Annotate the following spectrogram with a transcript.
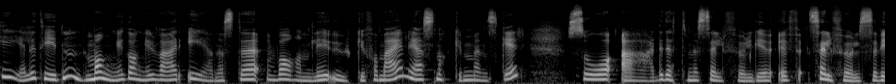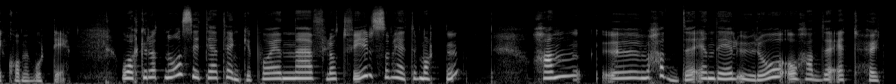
hele tiden, mange ganger hver eneste vanlige uke for meg når jeg snakker med mennesker, så er det dette med eh, selvfølelse vi kommer borti. Og akkurat nå sitter jeg og tenker på en uh, flott fyr som heter Morten. Han uh, hadde en del uro og hadde et høyt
